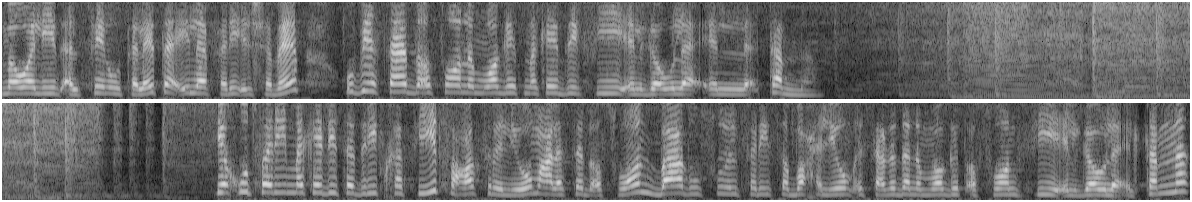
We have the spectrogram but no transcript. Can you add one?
مواليد 2003 إلى فريق الشباب. وبيستعد أسوان لمواجهة مكادي في الجولة الثامنه يخوض فريق مكادي تدريب خفيف عصر اليوم على استاد أسوان. بعد وصول الفريق صباح اليوم استعدادا لمواجهة أسوان في الجولة الثامنة.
